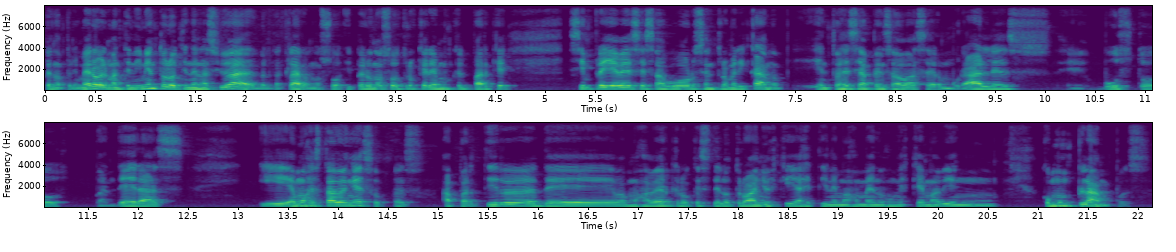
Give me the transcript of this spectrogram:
bueno, primero el mantenimiento lo tienen las ciudades, ¿verdad? Claro, pero nosotros queremos que el parque siempre lleve ese sabor centroamericano. Entonces se ha pensado hacer murales, eh, bustos, banderas, y hemos estado en eso, pues a partir de, vamos a ver, creo que es del otro año, es que ya se tiene más o menos un esquema bien, como un plan, pues,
